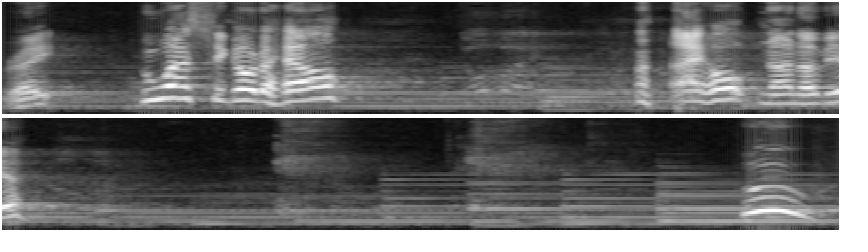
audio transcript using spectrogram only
right? Who wants to go to hell? Nobody. I hope none of you. Woo.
